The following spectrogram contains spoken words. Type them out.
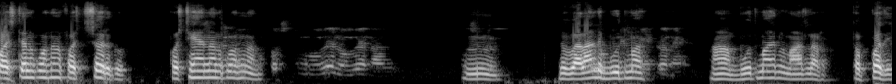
ఫస్ట్ అనుకున్నాను ఫస్ట్ వరకు ఫస్ట్ హ్యాండ్ నువ్వు అలాంటి బూత్ మా బూత్ మాటలు మాట్లాడు. తప్పది.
